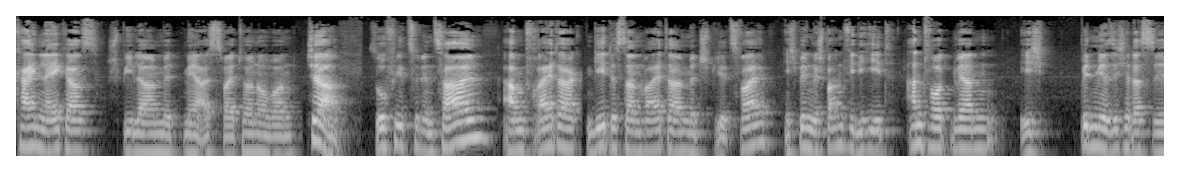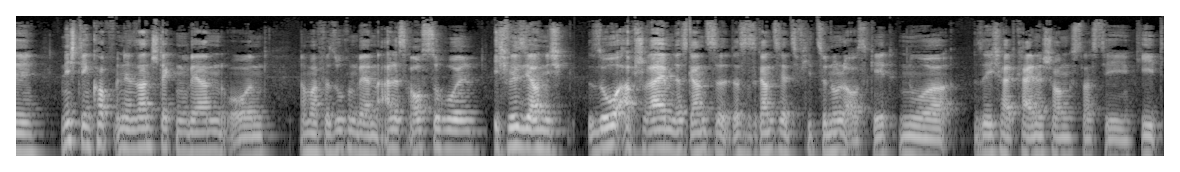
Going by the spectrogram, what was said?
kein Lakers-Spieler mit mehr als 2 Turnovern. Tja, so viel zu den Zahlen. Am Freitag geht es dann weiter mit Spiel 2. Ich bin gespannt, wie die Heat antworten werden. Ich bin mir sicher, dass sie nicht den Kopf in den Sand stecken werden und nochmal versuchen werden, alles rauszuholen. Ich will sie auch nicht so abschreiben, das Ganze, dass das Ganze jetzt 4 zu 0 ausgeht. Nur sehe ich halt keine Chance, dass die Heat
